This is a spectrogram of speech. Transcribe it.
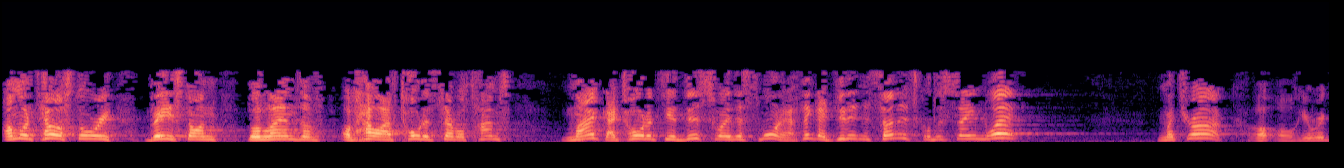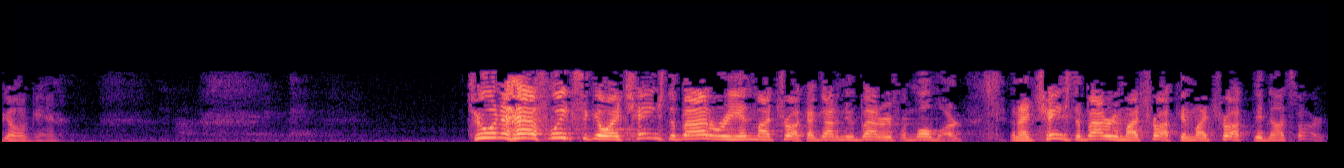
I'm going to tell a story based on the lens of, of how I've told it several times. Mike, I told it to you this way this morning. I think I did it in Sunday school the same way. My truck. Uh oh, here we go again. Two and a half weeks ago, I changed the battery in my truck. I got a new battery from Walmart, and I changed the battery in my truck, and my truck did not start.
